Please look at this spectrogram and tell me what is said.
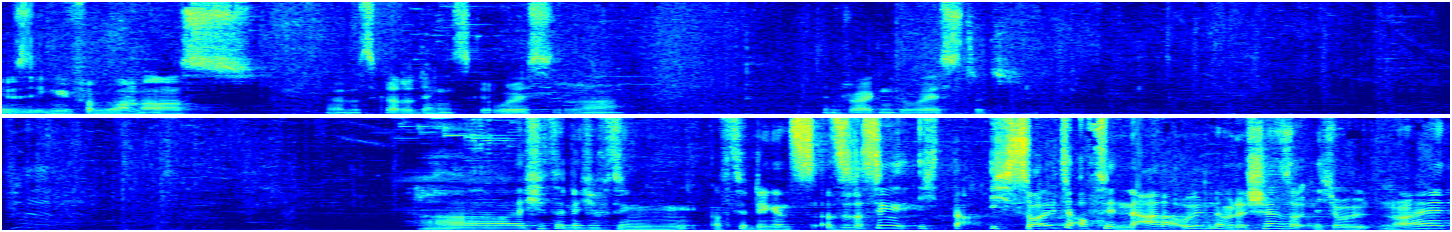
Game sieht irgendwie verloren aus. Wir haben jetzt gerade Dings gewastet, oder? Den Dragon gewastet. Ah, ich hätte nicht auf den, auf den Dingens. Also das Ding, ich, ich sollte auf den Nada ulten, aber der Shen sollte nicht ulten, right?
